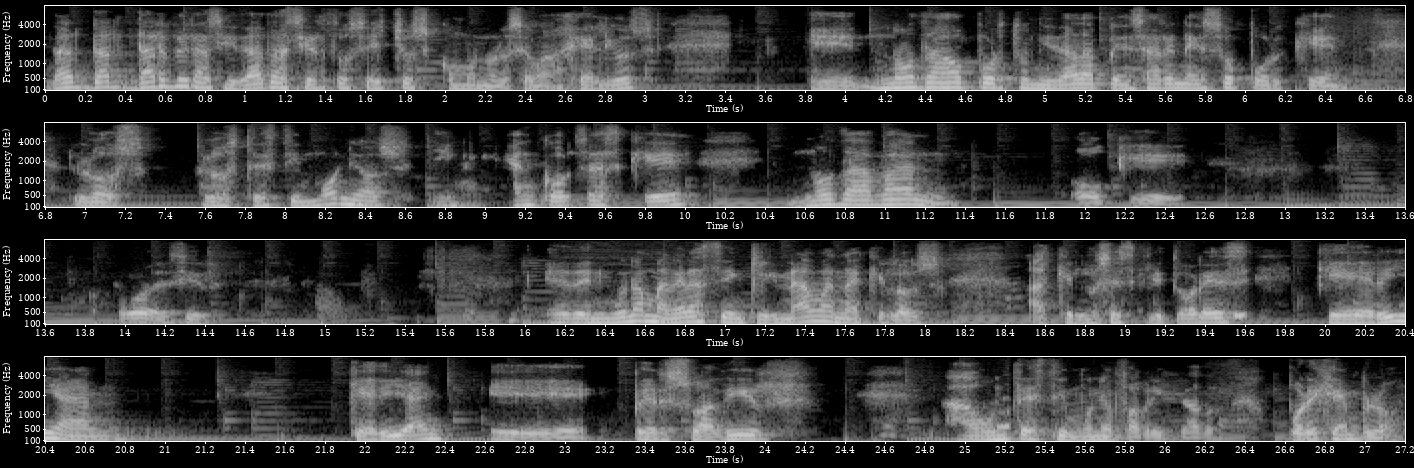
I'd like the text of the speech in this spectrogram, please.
dar, veracidad a ciertos hechos como en los evangelios eh, no da oportunidad a pensar en eso porque los, testimonios incluían cosas que no daban o que, ¿cómo puedo decir? Eh, de ninguna manera se inclinaban a que los, a que los escritores querían, querían eh, persuadir a un testimonio fabricado. Por ejemplo,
